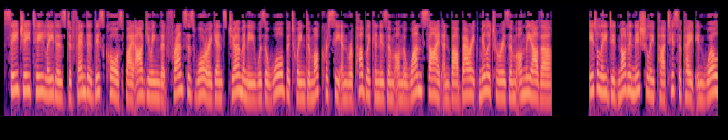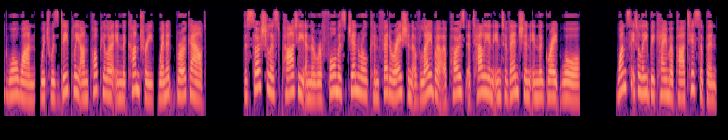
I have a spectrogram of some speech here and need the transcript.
CGT leaders defended this course by arguing that France's war against Germany was a war between democracy and republicanism on the one side and barbaric militarism on the other. Italy did not initially participate in World War I, which was deeply unpopular in the country, when it broke out. The Socialist Party and the Reformist General Confederation of Labour opposed Italian intervention in the Great War. Once Italy became a participant,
